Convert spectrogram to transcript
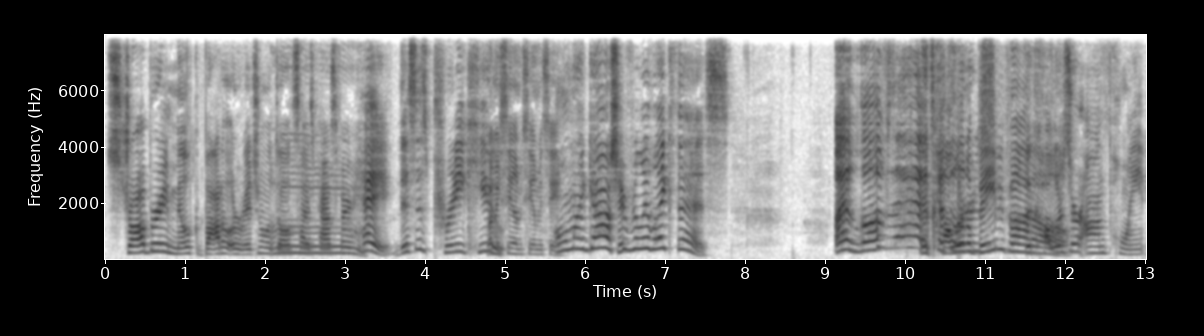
strawberry milk bottle original adult size pacifier. Hey, this is pretty cute. Let me see. Let me see. Let me see. Oh my gosh, I really like this. I love that. The it's got the little baby bottle. The colors are on point.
